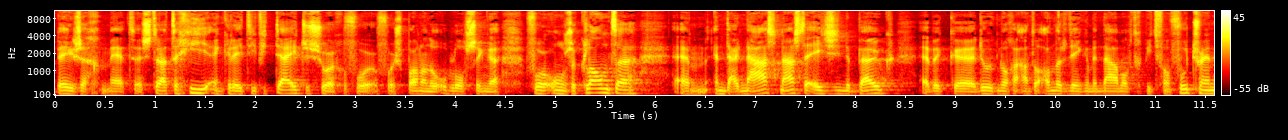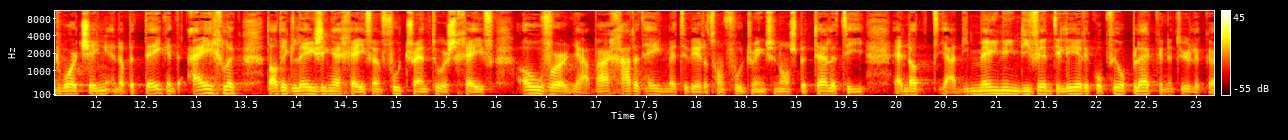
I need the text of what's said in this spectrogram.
bezig met strategie en creativiteit te zorgen voor, voor spannende oplossingen voor onze klanten. Um, en daarnaast, naast de Ages in de Buik, heb ik, uh, doe ik nog een aantal andere dingen, met name op het gebied van food trend watching. En dat betekent eigenlijk dat ik lezingen geef en food trend tours geef over ja, waar gaat het heen met de wereld van food drinks en hospitality. En dat, ja, die mening die ventileer ik op veel plekken natuurlijk uh,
